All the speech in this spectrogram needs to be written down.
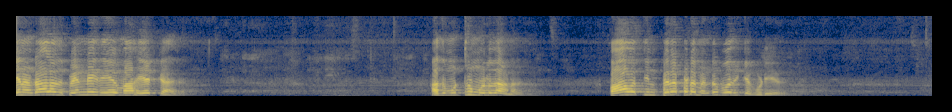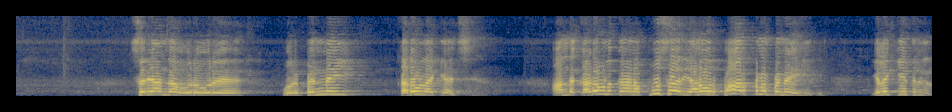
ஏனென்றால் அது பெண்ணை தெய்வமாக ஏற்காது. அது முற்றும் முழுதானது. பாவத்தின் பிறப்பிடம் என்று போதிக்கக்கூடியது. சரி அந்த ஒரு ஒரு ஒரு பெண்ணை கடவுளாக்கியாச்சு. அந்த கடவுளுக்கான பூசாரியாக ஒரு பார்ப்பன பெண்ணை இலக்கியத்தில்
